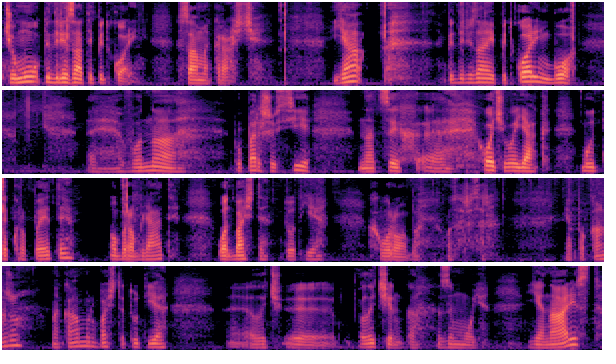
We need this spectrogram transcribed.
Чому підрізати під корінь? Саме краще. Я підрізаю під корінь, бо е, вона, по-перше, всі на цих, е, хоч ви як будете кропити, обробляти. От бачите, тут є хвороба. О, зараз, зараз я покажу на камеру. Бачите, тут є е, лич, е, личинка зимує. Є наріст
